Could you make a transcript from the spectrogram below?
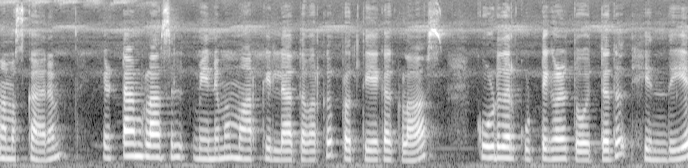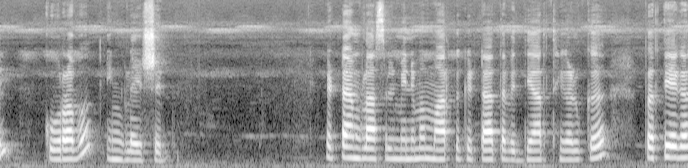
നമസ്കാരം. എട്ടാം ക്ലാസ്സിൽ മിനിമം മാർക്ക് ഇല്ലാത്തവർക്ക് പ്രത്യേക ക്ലാസ് കൂടുതൽ കുട്ടികൾ തോറ്റത് ഹിന്ദിയിൽ കുറവ് ഇംഗ്ലീഷിൽ. എട്ടാം ക്ലാസ്സിൽ മിനിമം മാർക്ക് കിട്ടാത്ത വിദ്യാർത്ഥികൾക്ക് പ്രത്യേക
